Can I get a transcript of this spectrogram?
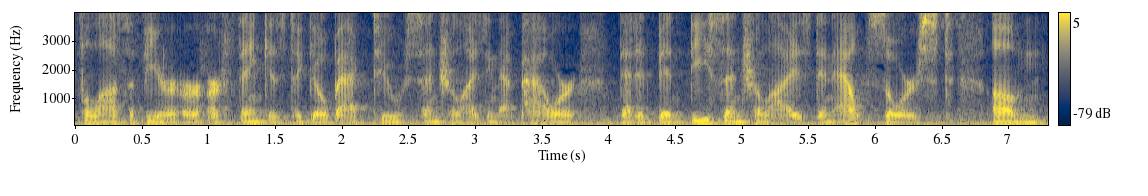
philosophy or, or, or, think is to go back to centralizing that power that had been decentralized and outsourced. Um,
